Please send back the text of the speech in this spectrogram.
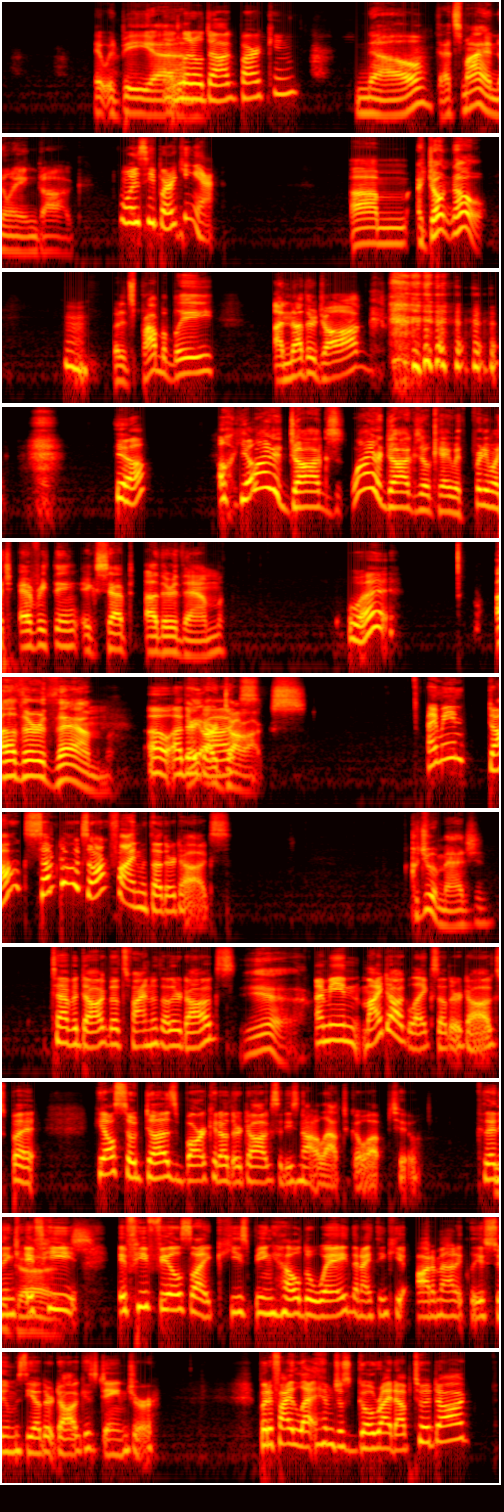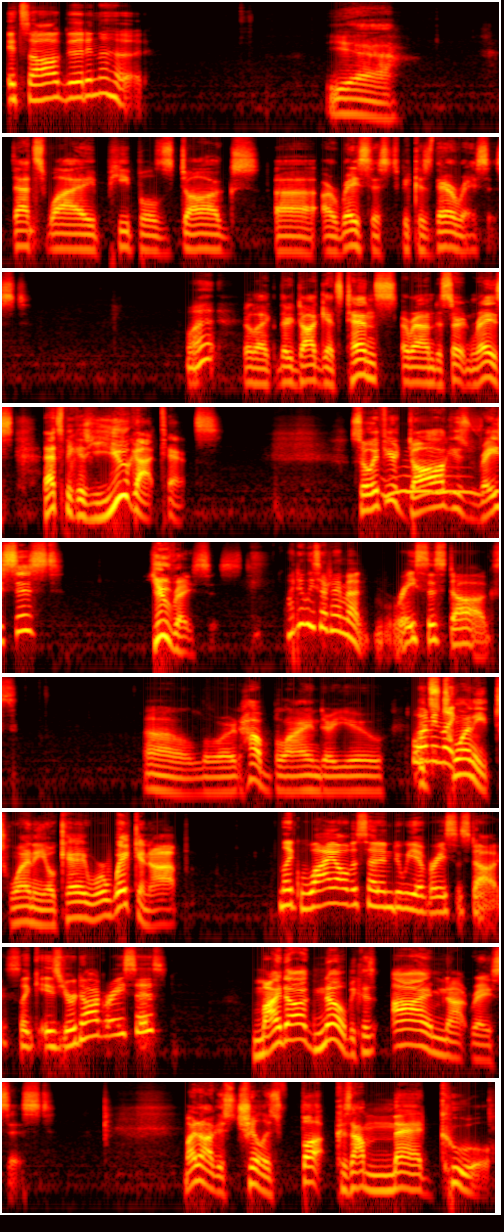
It would be a uh, little dog barking. No, that's my annoying dog. What is he barking at? Um, I don't know. Hmm. But it's probably another dog. Yeah. Oh yeah. Why do dogs why are dogs okay with pretty much everything except other them? What? Other them. Oh, other they dogs. are dogs. I mean, dogs. Some dogs are fine with other dogs. Could you imagine? To have a dog that's fine with other dogs. Yeah. I mean, my dog likes other dogs, but he also does bark at other dogs that he's not allowed to go up to. Because I He think if he if he feels like he's being held away, then I think he automatically assumes the other dog is danger. But if I let him just go right up to a dog, it's all good in the hood. Yeah. That's why people's dogs uh, are racist because they're racist. What? They're like their dog gets tense around a certain race. That's because you got tense. So if your dog is racist, you racist. When did we start talking about racist dogs? Oh Lord, how blind are you? Well, it's I mean, like, 2020, okay? We're waking up. like, why all of a sudden do we have racist dogs? Like, is your dog racist? My dog, no, because I'm not racist. My dog is chill as fuck because I'm mad cool.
